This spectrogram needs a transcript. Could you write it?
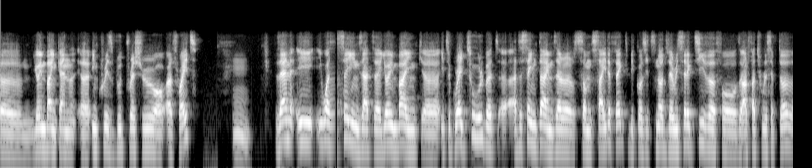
um, yohimbine can uh, increase blood pressure or heart rate. Mm then he, he was saying that uh, yohimbine uh, it's a great tool but uh, at the same time there are some side effects because it's not very selective uh, for the alpha 2 receptor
